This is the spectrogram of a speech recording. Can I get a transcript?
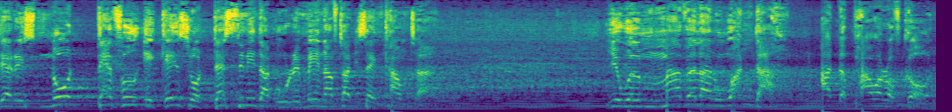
there is no devil against your destiny that will remain after this encounter. You will marvel and wonder at the power of God.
